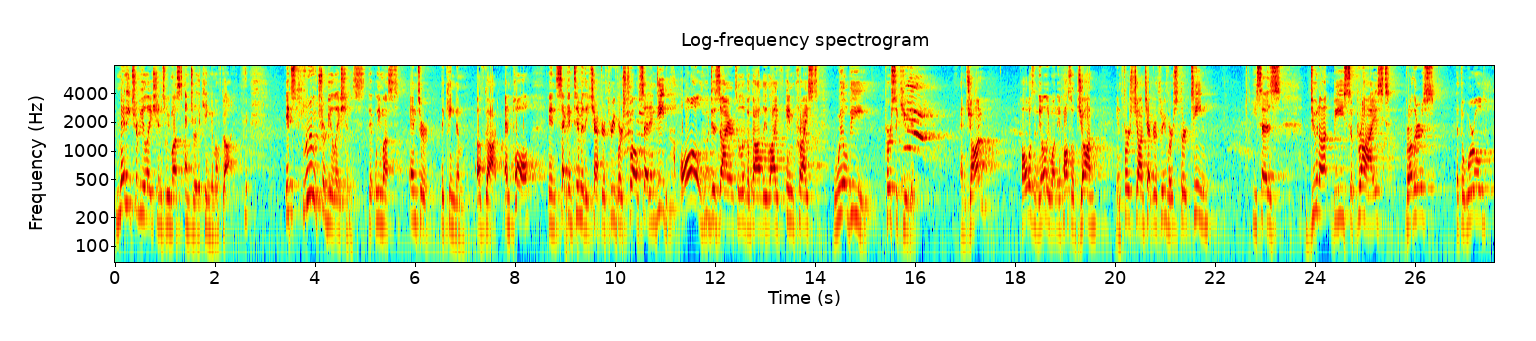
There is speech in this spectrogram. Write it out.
many tribulations we must enter the kingdom of God. It's through tribulations that we must enter the kingdom of God. And Paul in 2 Timothy chapter 3 verse 12 said, "Indeed, all who desire to live a godly life in Christ will be persecuted." And John, Paul wasn't the only one. The apostle John in 1 John chapter 3 verse 13, he says, "Do not be surprised, brothers, that the world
